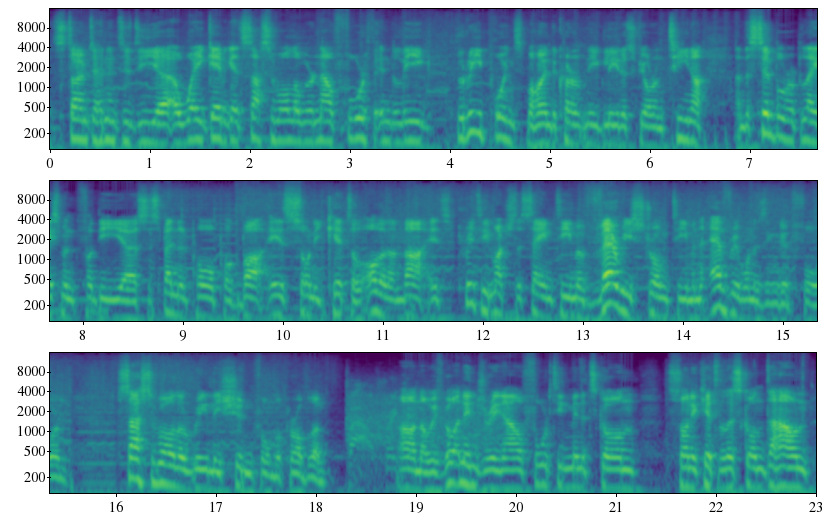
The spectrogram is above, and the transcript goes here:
It's time to head into the uh, away game against Sassuolo. We're now fourth in the league, three points behind the current league leaders Fiorentina. And the simple replacement for the uh, suspended Paul Pogba is Sonny Kittel. Other than that, it's pretty much the same team, a very strong team, and everyone is in good form. Sassuolo really shouldn't form a problem. Oh no, we've got an injury now. 14 minutes gone. Sonny Kittel has gone down.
